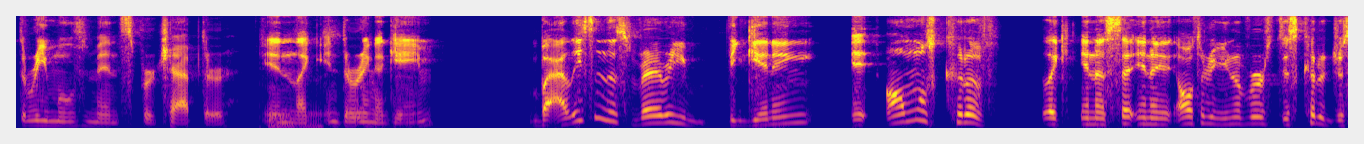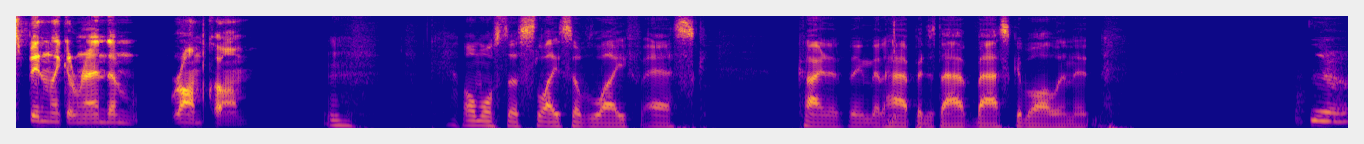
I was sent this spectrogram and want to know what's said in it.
three movements per chapter in like in during a game. But at least in this very beginning, it almost could have like in a set in an alternate universe, this could have just been like a random rom com. Almost a slice of life esque kind of thing that happens to have basketball in it. Yeah.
